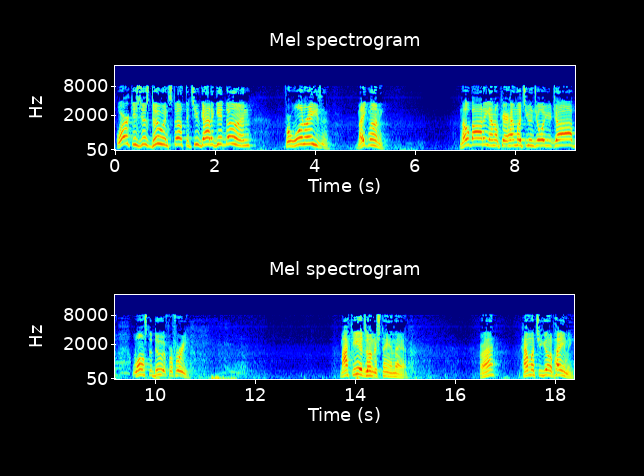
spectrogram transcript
Work is just doing stuff that you gotta get done for one reason. Make money. Nobody, I don't care how much you enjoy your job, wants to do it for free. My kids understand that. Right? How much are you going to pay me?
